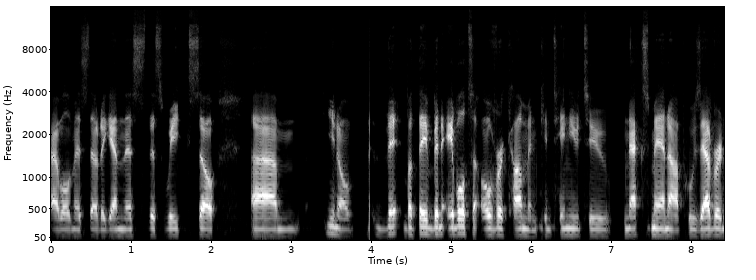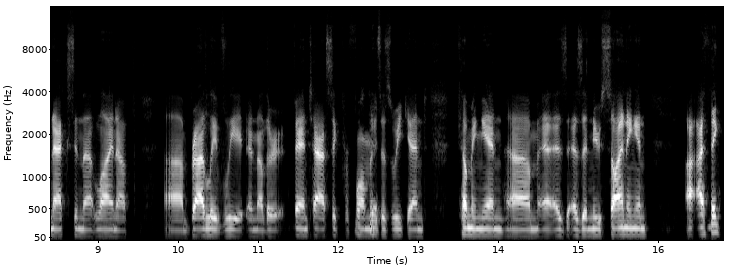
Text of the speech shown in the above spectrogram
Pebble missed out again this this week. So, um, you know, they, but they've been able to overcome and continue to next man up, who's ever next in that lineup. Uh, Bradley Vliet, another fantastic performance this weekend, coming in um, as as a new signing, and I, I think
